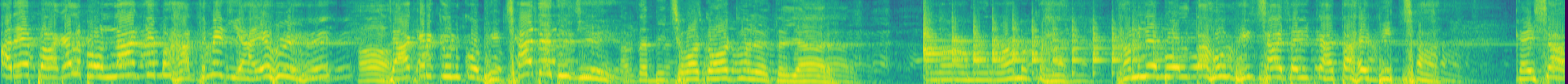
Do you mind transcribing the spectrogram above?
अरे पागल बोलना के महात्मे जी आए हुए हैं हाँ। जाकर के उनको भिक्षा दे दीजिए। अरे तो काट न लेते यार? राम राम कहा हमने बोलता हूँ भिक्षा तो कहता है भिक्षा। कैसा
